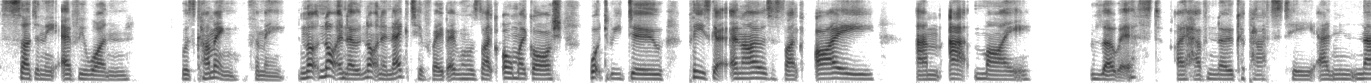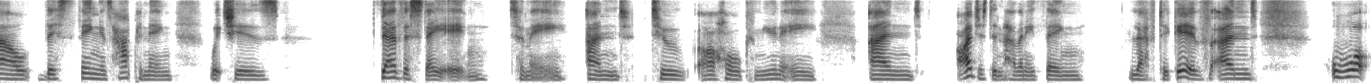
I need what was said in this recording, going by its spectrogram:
suddenly everyone was coming for me. Not not in a not in a negative way, but everyone was like, "Oh my gosh, what do we do? Please get." And I was just like, "I am at my lowest. I have no capacity, and now this thing is happening, which is devastating to me and to our whole community. And I just didn't have anything left to give. And what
